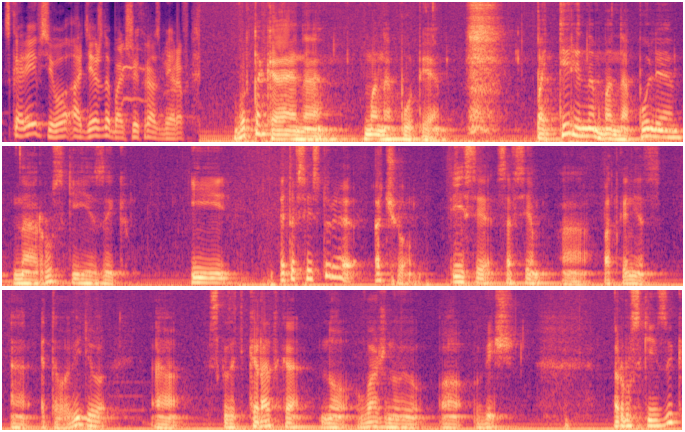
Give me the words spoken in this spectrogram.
скорее всего, одежда больших размеров. Вот такая она, монопопия. Потеряна монополия на русский язык. И эта вся история о чем? Если совсем а, под конец а, этого видео а, сказать кратко, но важную а, вещь. Русский язык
